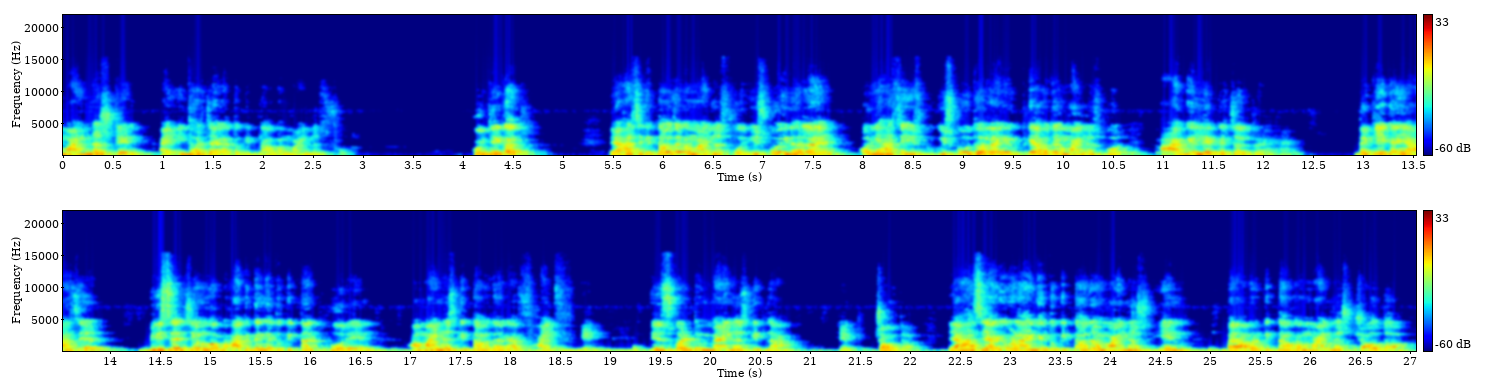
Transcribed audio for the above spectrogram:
minus ten इधर जाएगा तो कितना होगा? माइनस फोर कोई दिक्कत? यहाँ से कितना हो जाएगा? माइनस फोर इसको इधर लाए और यहाँ से इस, इसको उधर लाएँगे तो क्या हो जाएगा? माइनस फोर आगे लेके चल रहे हैं। देखिएगा यहाँ से बीस एल्सियम हुआ भाग देंगे तो कितना? फोर एन और माइनस कितना हो जाएगा? Five n equal to minus कितना? एक चौदह। यहाँ से आगे बढ़ाएँगे तो कितना हो जाएगा? माइनस एन बराबर कितना होगा? माइनस चौदह।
